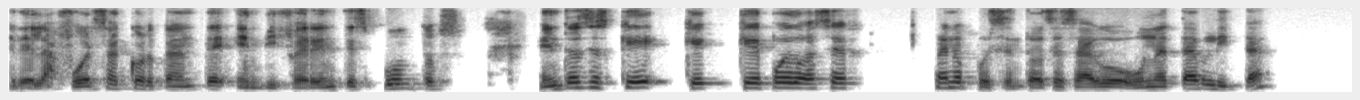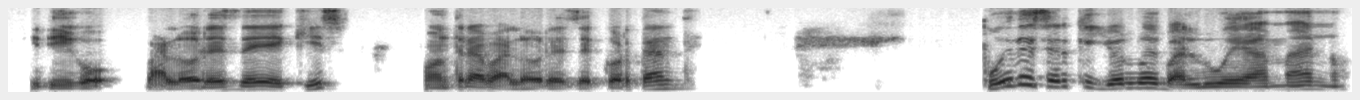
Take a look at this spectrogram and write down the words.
la fuerza cortante en diferentes puntos. Entonces, ¿qué, ¿qué, puedo hacer? Bueno, pues entonces hago una tablita y digo valores de X contra valores de cortante. Puede ser que yo lo evalúe a mano.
